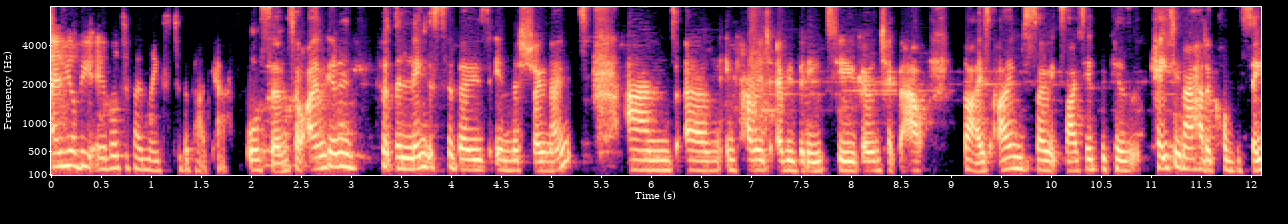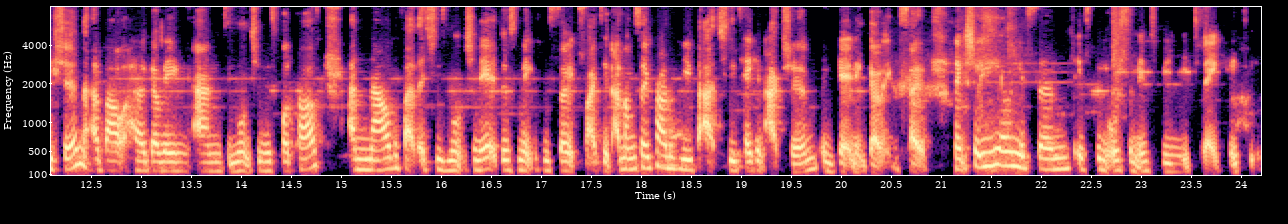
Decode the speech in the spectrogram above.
And you'll be able to find links to the podcast. Awesome. So I'm going to put the links to those in the show notes and um, encourage everybody to go and check that out. Guys, I'm so excited because Katy and I had a conversation about her going and launching this podcast. And now the fact that she's launching it just makes me so excited. And I'm so proud of you for actually taking action and getting it going. So make sure you go and listen. It's been awesome interviewing you today, Katy.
